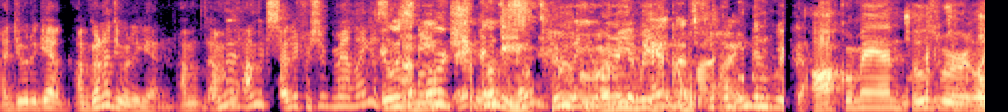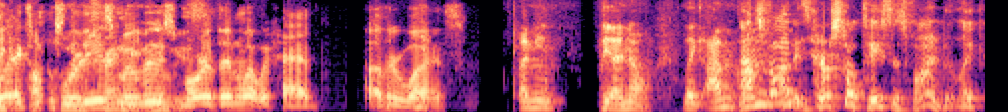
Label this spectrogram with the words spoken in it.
I do it again. I'm gonna do it again. I'm I'm, I'm excited for Superman Legacy. It was I mean, more trending too. I mean, we to had pay, that's fine. Wonder Woman, we had Aquaman. Those were like likes upward these trending movies, movies. more than what we've had otherwise. I mean, yeah, I know. Like I'm. That's I'm, fine. I'm personal taste is fine, but like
